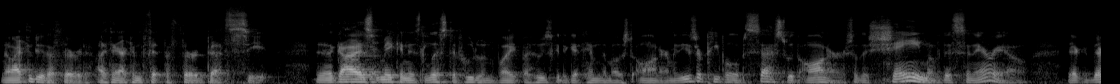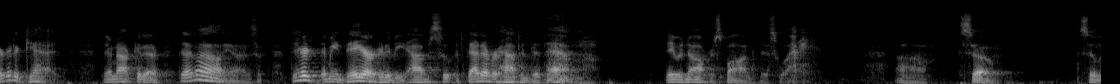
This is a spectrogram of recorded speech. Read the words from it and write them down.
No, I can do the third. I think I can fit the third best seat. And the guy's making his list of who to invite, but who's going to get him the most honor. I mean, these are people obsessed with honor. So the shame of this scenario, they're, they're going to get. They're not going to be like, well, yeah. They're, I mean, they are going to be absolute. If that ever happened to them, they would not respond this way. Uh, so, so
